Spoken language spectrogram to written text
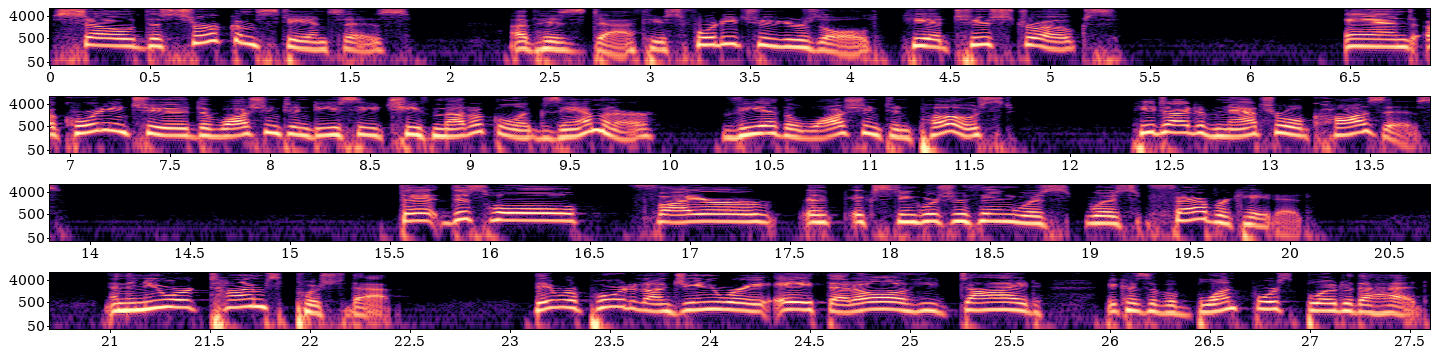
So the circumstances of his death, he's 42 years old. He had two strokes. And according to the Washington, D.C. chief medical examiner via the Washington Post, he died of natural causes. The, this whole fire extinguisher thing was, was fabricated. And the New York Times pushed that. They reported on January 8th that, oh, he died because of a blunt force blow to the head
